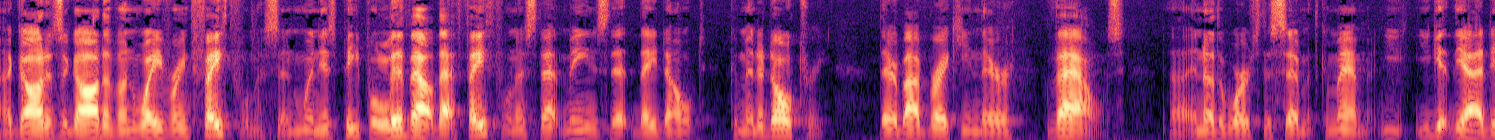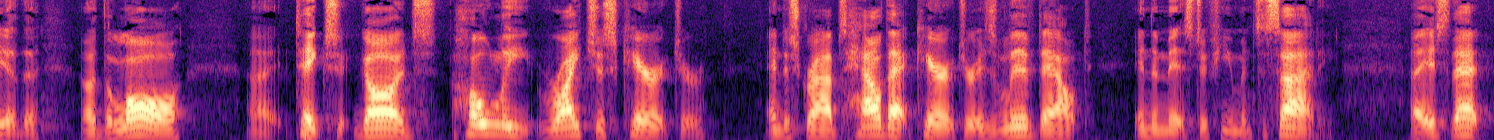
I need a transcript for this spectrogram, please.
Uh, God is a God of unwavering faithfulness, and when His people live out that faithfulness, that means that they don't commit adultery, thereby breaking their vows. Uh, in other words, the seventh commandment. You, you get the idea. The, uh, the law uh, takes God's holy, righteous character and describes how that character is lived out in the midst of human society. Uh, it's that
